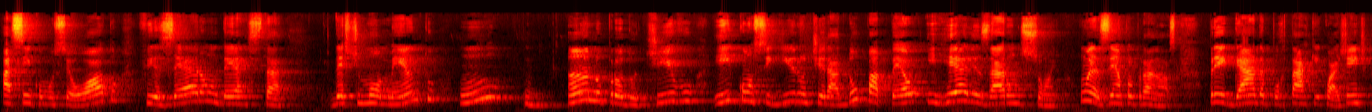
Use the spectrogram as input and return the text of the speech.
Assim como o seu Otto, fizeram desta, deste momento um ano produtivo e conseguiram tirar do papel e realizar um sonho. Um exemplo para nós. Obrigada por estar aqui com a gente.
